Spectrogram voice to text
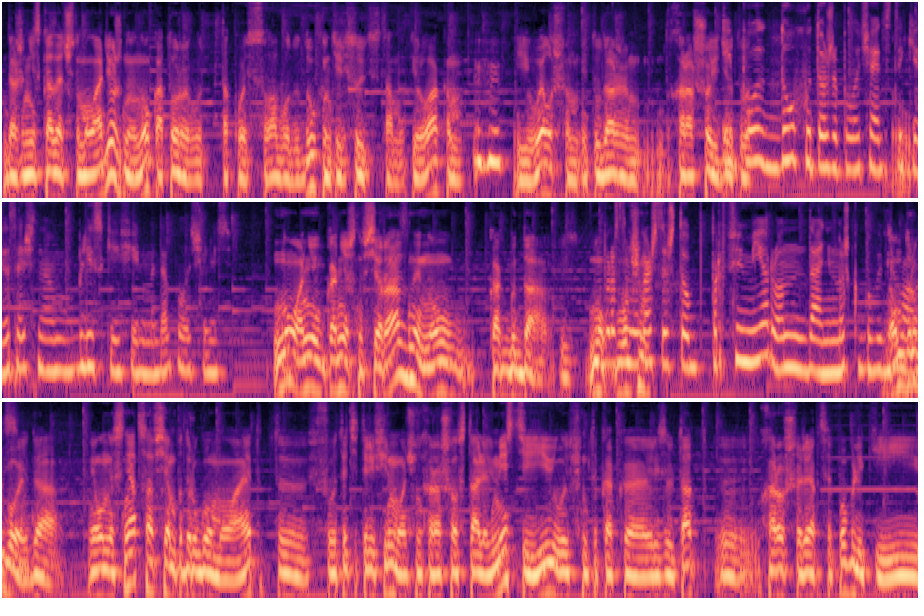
даже не сказать, что молодежную, но которая вот такой свободы духа, интересуется там и Керуаком, Мгм. и Уэлшем, и туда же хорошо И идет. вот- по духу тоже, получается, такие достаточно близкие фильмы, да, получились? Ну, они, конечно, все разные, но как бы да. Ну, Просто общем, мне кажется, что парфюмер, он, да, немножко бы он выбивался. другой, да. И он и снят совсем по-другому, а этот, э, вот эти три фильма очень хорошо встали вместе, и, в общем-то, как э, результат, э, хорошая реакция публики и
